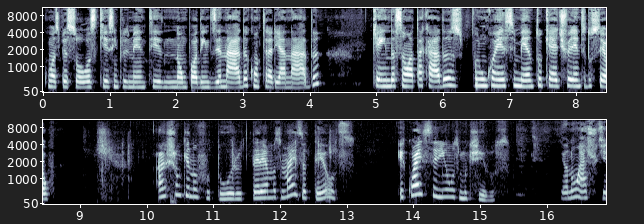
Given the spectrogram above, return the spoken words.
com as pessoas que simplesmente não podem dizer nada, contrariar nada, que ainda são atacadas por um conhecimento que é diferente do seu. Acham que no futuro teremos mais ateus? E quais seriam os motivos? Eu não acho que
